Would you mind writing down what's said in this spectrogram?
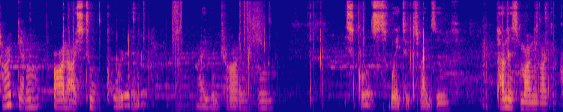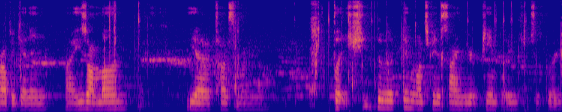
Can I get him? Oh, no, it's too important. Not even trying. Um, This way too expensive. Thales Magno I could probably get in. Uh, he's on loan. Yeah, Thales Magno. But she, the thing wants me to sign European players, which is great.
